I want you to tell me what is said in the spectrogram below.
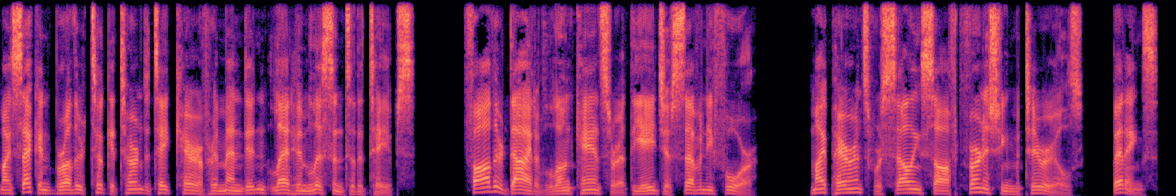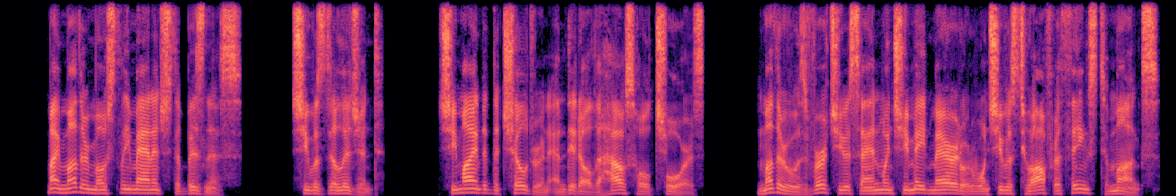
my second brother took a turn to take care of him and didn't let him listen to the tapes. Father died of lung cancer at the age of 74. My parents were selling soft furnishing materials, beddings. My mother mostly managed the business. She was diligent. She minded the children and did all the household chores. Mother was virtuous and when she made merit or when she was to offer things to monks,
